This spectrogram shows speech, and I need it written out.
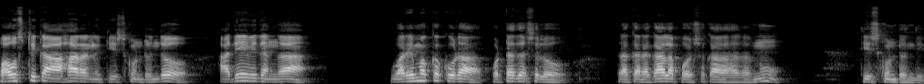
పౌష్టిక ఆహారాన్ని తీసుకుంటుందో అదేవిధంగా వరి మొక్క కూడా పొట్ట దశలో రకరకాల పోషకాహారాలను తీసుకుంటుంది.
